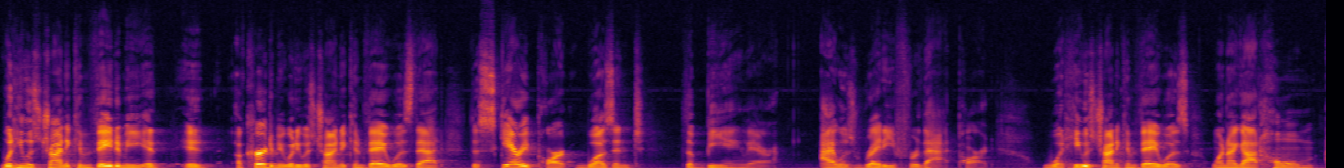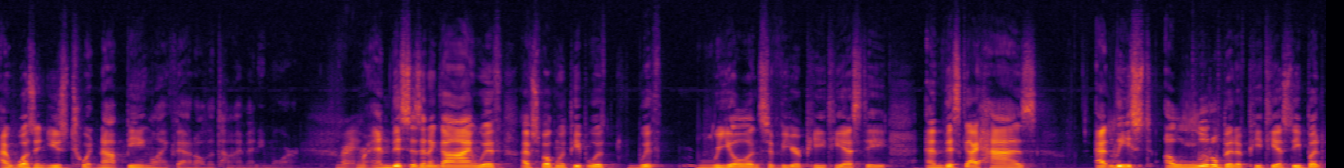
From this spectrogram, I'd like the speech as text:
what he was trying to convey to me it it occurred to me what he was trying to convey was that the scary part wasn't the being there. I was ready for that part. What he was trying to convey was when i got home i wasn't used to it not being like that all the time anymore. Right. and this isn't a guy with i've spoken with people with with real and severe ptsd and this guy has at least a little bit of ptsd but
